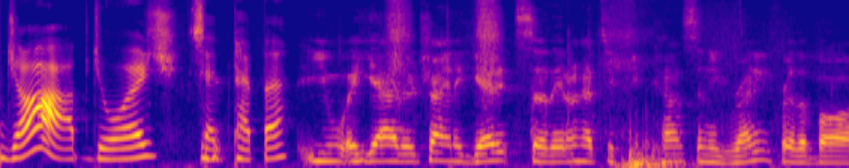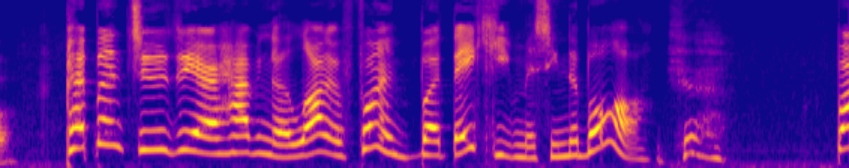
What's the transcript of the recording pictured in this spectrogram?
job, George, said Peppa. You yeah, they're trying to get it so they don't have to keep constantly running for the ball. Peppa and Susie are having a lot of fun, but they keep missing the ball. Yeah. Ball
